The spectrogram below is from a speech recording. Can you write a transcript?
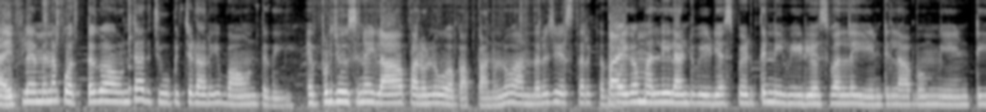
లైఫ్లో ఏమైనా కొత్తగా ఉంటే అది చూపించడానికి బాగుంటది. ఎప్పుడు చూసినా ఇలా పనులు పనులు అందరూ చేస్తారు కదా. పైగా మళ్ళీ ఇలాంటి వీడియోస్ పెడితే నీ వీడియోస్ వల్ల ఏంటి లాభం? ఏంటి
